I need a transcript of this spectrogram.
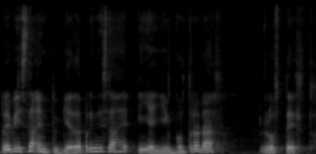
Revisa en tu guía de aprendizaje y allí encontrarás los textos.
